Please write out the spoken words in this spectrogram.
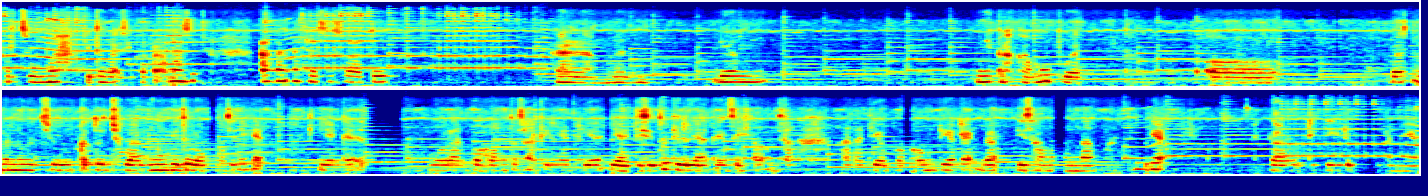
percuma gitu nggak sih kakak masih akan ada sesuatu halangan yang menyegah kamu buat uh, menuju ke tujuanmu gitu loh. Maksudnya kayak ya kayak Mulan bohong terus akhirnya dia ya di situ dilihatin sih kalau misal karena dia bohong dia kayak nggak bisa menang. Kayak kalau di kehidupannya.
